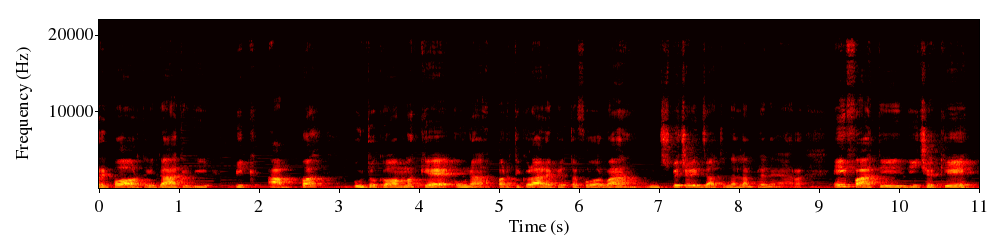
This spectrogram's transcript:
riporta i dati di PickUp Com, che è una particolare piattaforma specializzata nell'ample air e infatti dice che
